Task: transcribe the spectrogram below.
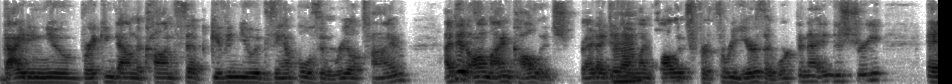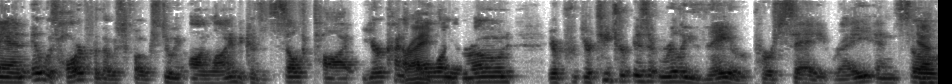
guiding you, breaking down the concept, giving you examples in real time. I did online college, right? I did mm-hmm. online college for three years. I worked in that industry. And it was hard for those folks doing online because it's self taught. You're kind of right. all on your own. Your, your teacher isn't really there per se, right? And so yeah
